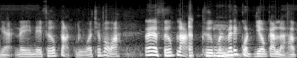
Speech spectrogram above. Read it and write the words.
เนี่ยในในเซิร์ฟหลักหรือว่าใช่ป่าวะน่าจะเซิร์ฟหลักคือมันอืมไม่ได้กฎเดียวกันเหรอครับ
